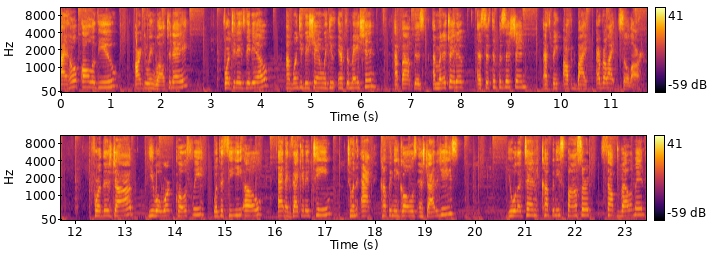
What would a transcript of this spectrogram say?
I hope all of you are doing well today. For today's video, I'm going to be sharing with you information about this administrative assistant position that's being offered by Everlight Solar. For this job, you will work closely with the CEO and executive team to enact company goals and strategies. You will attend company-sponsored self-development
